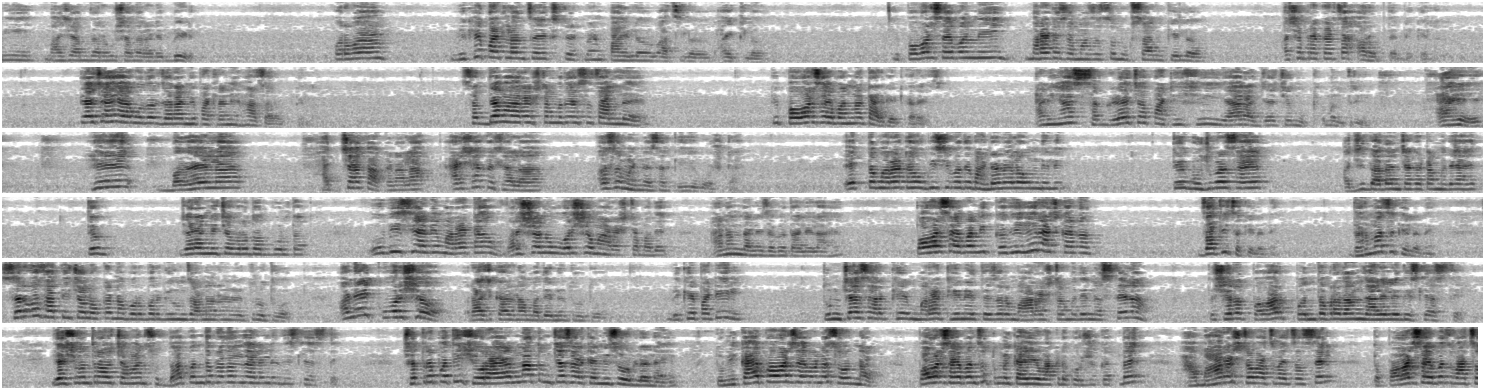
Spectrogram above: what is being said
मी माझे आमदार उषा दराडे बीड. परवा विखे पाटलांचं एक स्टेटमेंट पाहिलं वाचलं ऐकलं. की पवार साहेबांनी मराठा समाजाचं नुकसान केलं अशा प्रकारचा आरोप त्यांनी केला. त्याच्याही अगोदर जरांगी पाटलांनी हाच आरोप केला. सध्या महाराष्ट्रामध्ये असं चाललंय की पवार साहेबांना टार्गेट करायचं. आणि ह्या सगळ्याच्या पाठीशी या राज्याचे मुख्यमंत्री आहेत. हे बघायला हातच्या काकणाला आरशा कशाला? असं म्हणण्यासारखी ही गोष्ट आहे. एक तर मराठा ओबीसीमध्ये भांडणं लावून दिली. ते भुजबळ साहेब अजितदादांच्या गटामध्ये आहेत. ते जरांगीच्या विरोधात बोलतात. ओबीसी आणि मराठा वर्षानुवर्ष महाराष्ट्रामध्ये आनंदाने जगत आलेला आहे. पवार साहेबांनी कधीही राजकारणात जातीचं केलं नाही धर्माचं केलं नाही. सर्व जातीच्या लोकांना बरोबर घेऊन जाणारं नेतृत्व अनेक वर्ष राजकारणामध्ये नेतृत्व. विखे पाटील तुमच्यासारखे मराठी नेते जर महाराष्ट्रामध्ये नसते ना तर शरद पवार पंतप्रधान झालेले दिसले असते. यशवंतराव चव्हाण सुद्धा पंतप्रधान झालेले दिसले असते. छत्रपती शिवरायांना तुमच्यासारख्यांनी सोडलं नाही. तुम्ही काय पवार साहेबांना सोडणार? पवार साहेबांचं तुम्ही काही वाकडं करू शकत नाही. हा महाराष्ट्र वाचवायचा असेल तर पवार साहेबच वाचव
